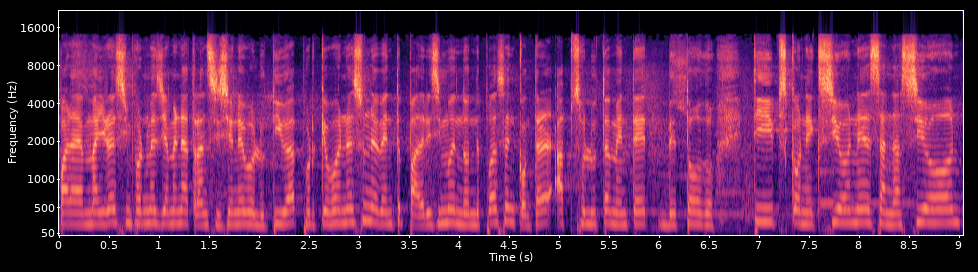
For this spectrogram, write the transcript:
para mayores informes llamen a Transición Evolutiva, porque bueno, es un evento padrísimo en donde puedes encontrar absolutamente de todo. Tips, conexiones, sanación.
